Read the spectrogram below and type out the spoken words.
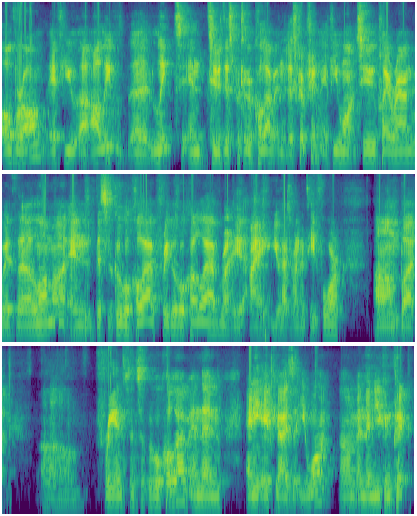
overall, if you, uh, I'll leave the link to, into this particular Colab in the description if you want to play around with uh, Llama. And this is Google Colab, free Google Colab. Run, I, you have to run the T4, um, but um, free instance of Google Colab, and then any APIs that you want, um, and then you can pick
